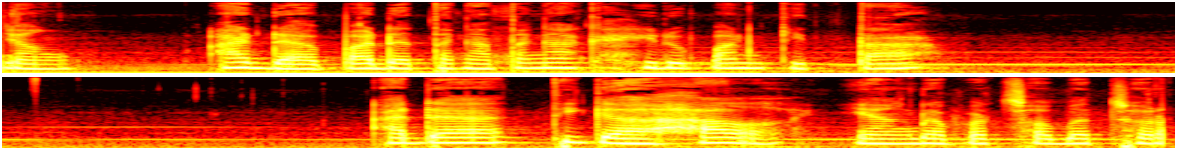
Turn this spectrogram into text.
yang ada pada tengah-tengah kehidupan kita, ada tiga hal yang dapat sobat surat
